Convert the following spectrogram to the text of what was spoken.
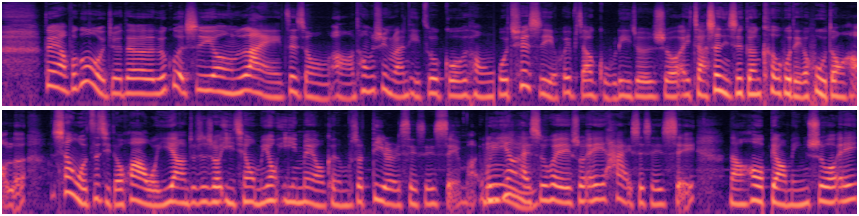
对啊，不过我觉得如果是用 Line 这种呃通讯软体做沟通，我确实也会比较鼓励，就是说，哎，假设你是跟客户的一个互动好了，像我自己的话，我一样就是说，以前我们用 email 可能不说 Dear 谁谁谁嘛，我一样还是会说，哎，Hi 谁谁谁，然后表明说，哎。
